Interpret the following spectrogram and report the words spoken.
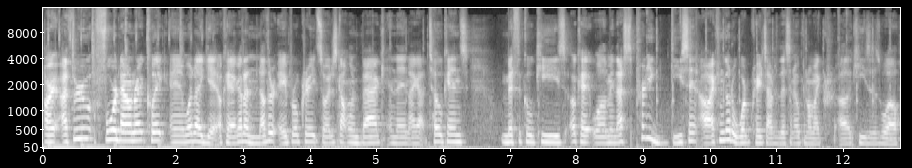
Alright, I threw four down right quick, and what did I get? Okay, I got another April crate, so I just got one back, and then I got tokens, mythical keys. Okay, well, I mean, that's pretty decent. Oh, I can go to warp crates after this and open all my uh, keys as well.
